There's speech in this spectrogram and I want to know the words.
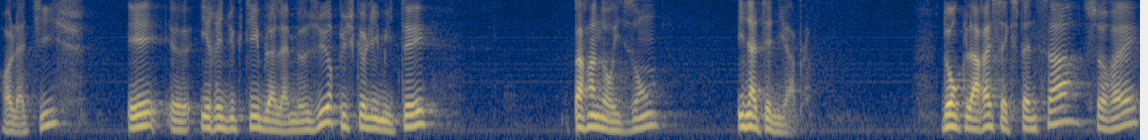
relatif et irréductible à la mesure, puisque limité par un horizon inatteignable. Donc la res extensa serait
